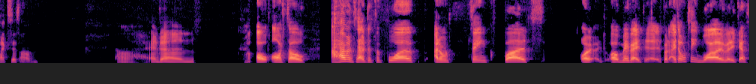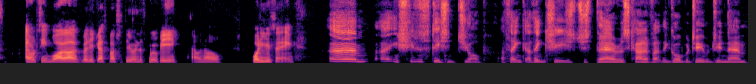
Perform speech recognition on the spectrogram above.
sexism, uh, and then, oh, also, I haven't said this before. I don't think, but or or maybe I did, but I don't think Moira really gets. I don't think Moira really gets much to do in this movie. I don't know. What do you think? Um, I think she does a decent job. I think I think she's just there as kind of like the go between between them,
